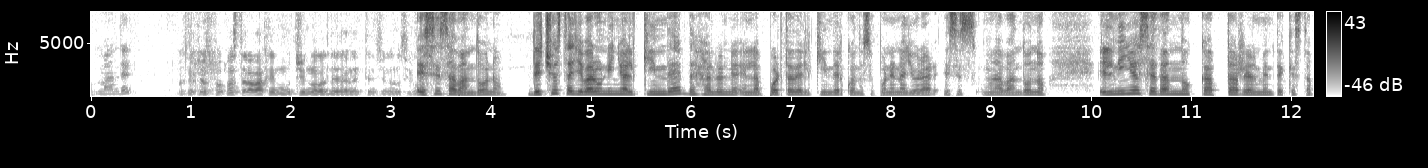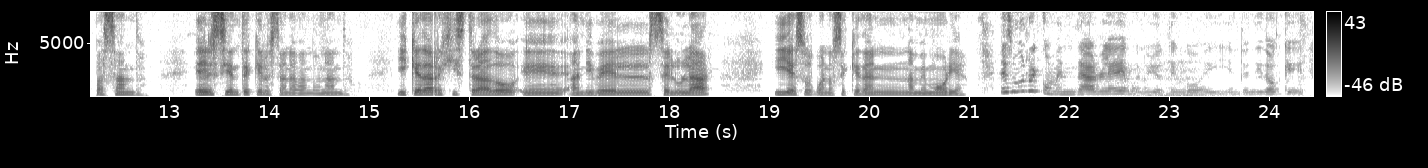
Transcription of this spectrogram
¿Mande? Pues de que los papás trabajen mucho y no le dan atención a los hijos. Ese es abandono. De hecho, hasta llevar un niño al kinder, dejarlo en, en la puerta del kinder cuando se ponen a llorar, ese es un abandono. El niño a esa edad no capta realmente qué está pasando. Él siente que lo están abandonando y queda registrado eh, a nivel celular y eso, bueno, se queda en una memoria. Es muy recomendable, bueno, yo tengo ahí entendido que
